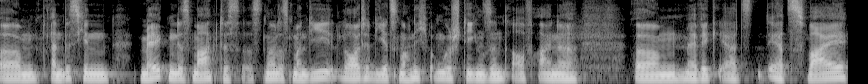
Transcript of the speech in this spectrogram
ähm, ein bisschen Melken des Marktes ist, ne? dass man die Leute, die jetzt noch nicht umgestiegen sind auf eine ähm, Mavic Air, Air 2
